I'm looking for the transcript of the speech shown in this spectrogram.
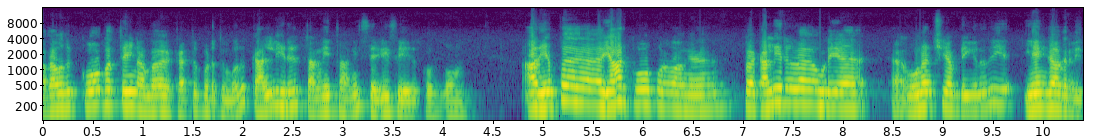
அதாவது கோபத்தை நம்ம கட்டுப்படுத்தும் போது கல்லீரல் தன்னைத்தானே சரி செய்து கொள்ளும். அது எப்ப யார் கோவப்படுவாங்க இப்ப கல்லீரலுடைய உணர்ச்சி அப்படிங்கிறது இயங்காத நிலை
